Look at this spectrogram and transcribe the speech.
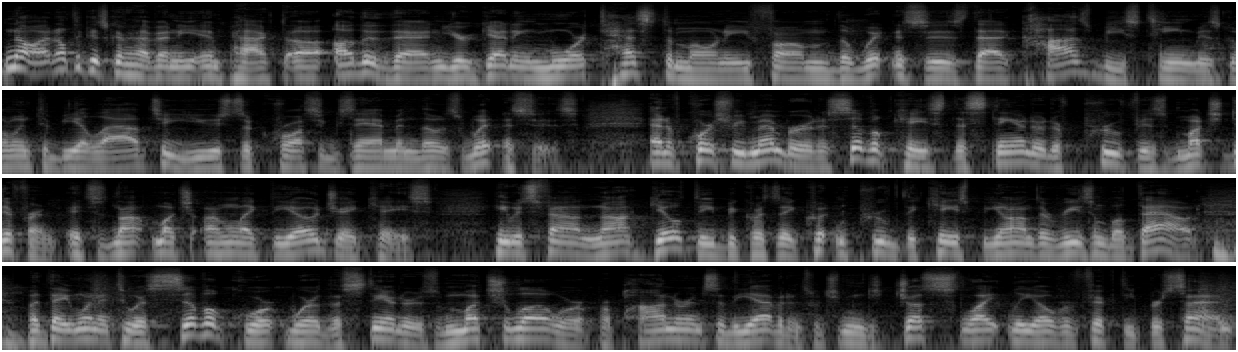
No, I don't think it's going to have any impact uh, other than you're getting more testimony from the witnesses that Cosby's team is going to be allowed to use to cross examine those witnesses. And of course, remember, in a civil case, the standard of proof is much different. It's not much unlike the OJ case. He was found not guilty because they couldn't prove the case beyond a reasonable doubt, mm-hmm. but they went into a civil court where the standard is much lower, a preponderance of the evidence, which means just slightly over 50%.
